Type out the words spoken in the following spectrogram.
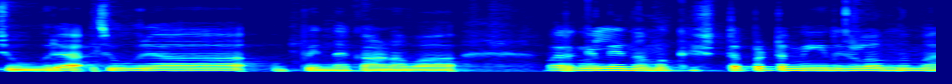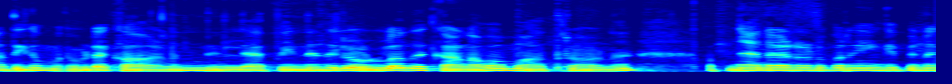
ചൂര ചൂര പിന്നെ കണവ പറഞ്ഞില്ലേ നമുക്ക് ഇഷ്ടപ്പെട്ട മീനുകളൊന്നും അധികം ഇവിടെ കാണുന്നില്ല. പിന്നെ ഇതിലുള്ളത് കണവ മാത്രമാണ്. അപ്പം ഞാൻ അയാളോട് പറഞ്ഞു എങ്കിൽ പിന്നെ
